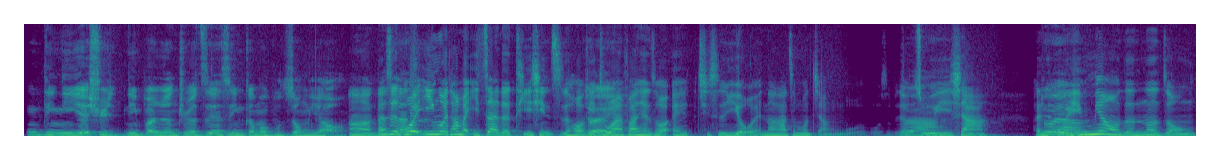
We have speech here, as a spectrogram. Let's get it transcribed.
你你也许你本人觉得这件事情根本不重要，嗯，但是会因为他们一再的提醒之后，你突然发现说，哎，其实有哎，那他这么讲，我我是不是要注意一下？很微妙的那种。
